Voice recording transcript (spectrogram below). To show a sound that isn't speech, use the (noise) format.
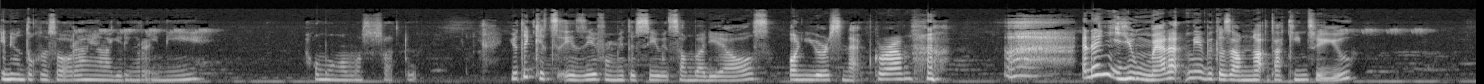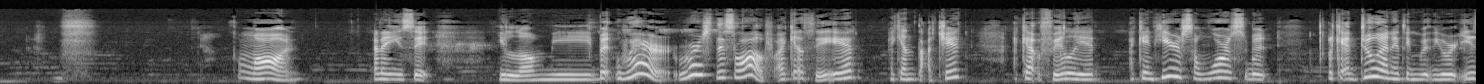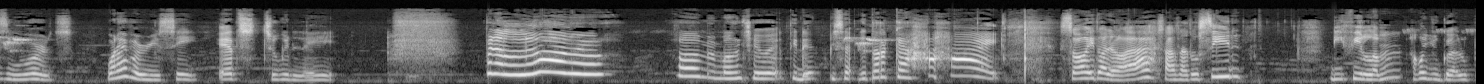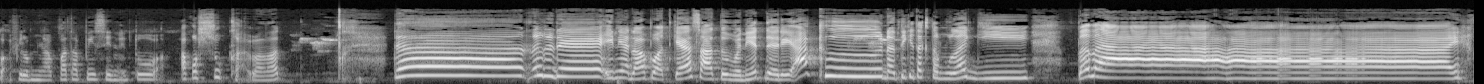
Ini untuk seseorang yang lagi denger ini. Aku mau ngomong sesuatu. You think it's easy for me to see with somebody else on your Snapgram? (laughs) And then you mad at me because I'm not talking to you? (laughs) Come on. And then you said, You love me. But where? Where's this love? I can't see it. I can't touch it. I can't feel it. I can hear some words, but I can't do anything with your easy words. Whatever you say, it's too late. But I love you. Oh, memang cewek tidak bisa diterka. Hai. So, itu adalah salah satu scene di film. Aku juga lupa filmnya apa, tapi scene itu aku suka banget. Dan udah deh, ini adalah podcast satu menit dari aku. Nanti kita ketemu lagi. Bye bye.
